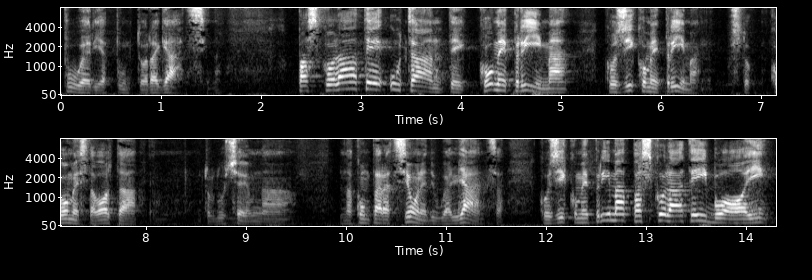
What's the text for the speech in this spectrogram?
pueri appunto, ragazzi. No? Pascolate utante, come prima, così come prima, questo come stavolta introduce una, una comparazione di uguaglianza, così come prima pascolate i buoi,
